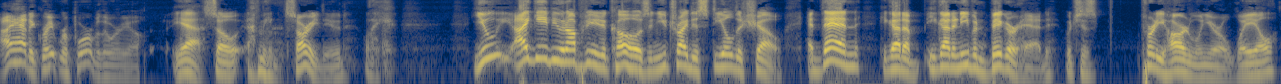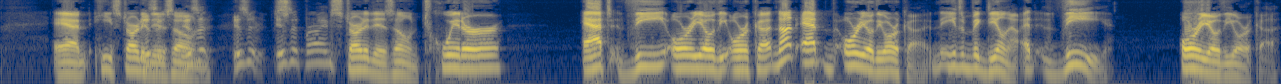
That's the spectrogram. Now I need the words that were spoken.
I had a great rapport with Oreo. Yeah. So I mean, sorry, dude. Like. You, I gave you an opportunity to co-host, and you tried to steal the show. And then he got a he got an even bigger head, which is pretty hard when you're a whale. And he started Is his it, own is it? Is it? Is it, Bryan? started his own Twitter at the Oreo the Orca, not at Oreo the Orca. He's a big deal now. At the Oreo the Orca,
